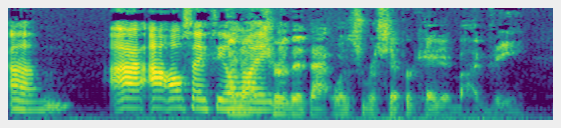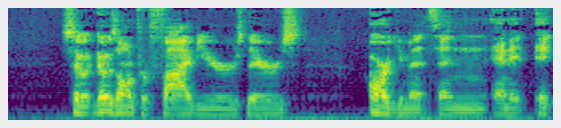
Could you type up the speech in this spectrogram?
Um, I I also feel I'm not sure that that was reciprocated by V. So it goes on for five years. There's arguments, and and it it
